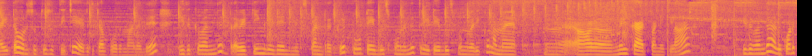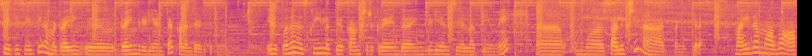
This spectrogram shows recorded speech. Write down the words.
லைட்டாக ஒரு சுற்றி சுற்றிட்டு எடுத்துட்டால் போதுமானது. இதுக்கு வந்து வெட்டிங் இன்க்ரீடியன்ட் மிக்ஸ் பண்ணுறதுக்கு டூ டேபிள் ஸ்பூன்லேருந்து த்ரீ டேபிள் ஸ்பூன் வரைக்கும் நம்ம மில்க் ஆட் பண்ணிக்கலாம். இது வந்து அது கூட சேர்த்து சேர்த்து நம்ம ட்ரை ட்ரை இன்க்ரீடியண்ட்டை கலந்து எடுத்துக்கணும். இதுக்கு வந்து அந்த ஸ்க்ரீனில் காமிச்சிருக்கிற இந்த இன்க்ரீடியன்ட்ஸ் எல்லாத்தையுமே சளிச்சு ம- நான் ஆட் பண்ணிக்கிறேன். மைதா மாவு ஆஃப்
